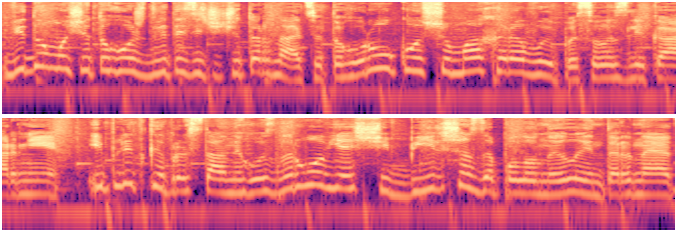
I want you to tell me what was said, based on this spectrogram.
Відомо, що того ж 2014 року Шумахера виписали з лікарні, і плітки про стан його здоров'я ще більше заполонили інтернет.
